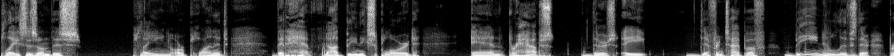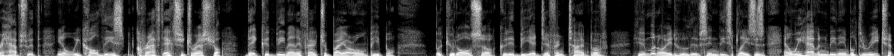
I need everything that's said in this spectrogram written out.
places on this plane or planet that have not been explored, and perhaps there's a different type of being who lives there. Perhaps with, you know, we call these craft extraterrestrial. They could be manufactured by our own people, but could also, could it be a different type of humanoid who lives in these places and we haven't been able to reach him?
